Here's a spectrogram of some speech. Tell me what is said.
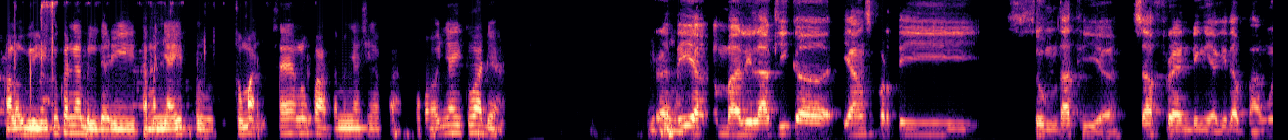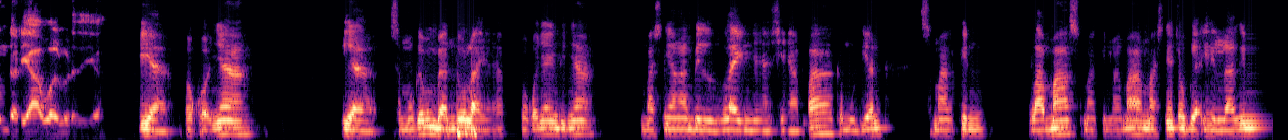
Kalau Willy itu kan ngambil dari temennya itu. Cuma saya lupa temennya siapa. Pokoknya itu ada Berarti ya kembali lagi ke yang seperti Zoom tadi ya, self branding ya kita bangun dari awal berarti ya. Iya, pokoknya ya semoga membantu lah ya. Pokoknya intinya masnya ngambil lainnya siapa, kemudian semakin lama semakin lama masnya coba hilangin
